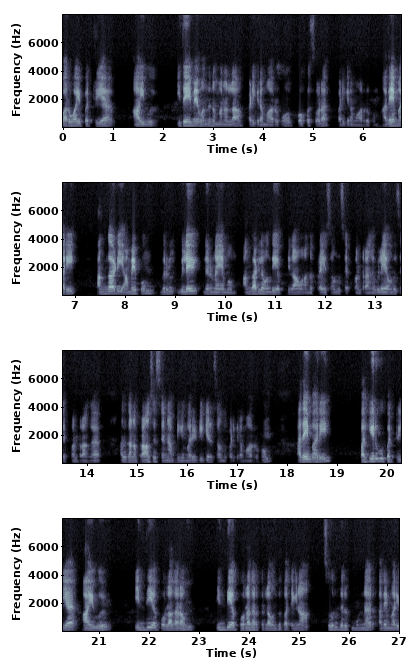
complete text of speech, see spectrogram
வருவாய் பற்றிய ஆய்வு. இதையுமே வந்து நம்ம நல்லா படிக்கிற மாதிரி இருக்கும். ஃபோக்கஸோட படிக்கிற மாதிரி இருக்கும். அதே மாதிரி அங்காடி அமைப்பும் விலை நிர்ணயமும். அங்காடியில் வந்து எப்படிலாம் அந்த ப்ரைஸை வந்து செட் பண்ணுறாங்க விலையை வந்து செட் பண்ணுறாங்க அதுக்கான ப்ராசஸ் என்ன அப்படிங்கிற மாதிரி டீட்டெயில்ஸாக வந்து படிக்கிற மாதிரி இருக்கும். அதே மாதிரி பகிர்வு பற்றிய ஆய்வு இந்திய பொருளாதாரம் இந்திய பொருளாதாரத்தில் வந்து பார்த்திங்கன்னா சுதந்திரத்துக்கு முன்னர் அதே மாதிரி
